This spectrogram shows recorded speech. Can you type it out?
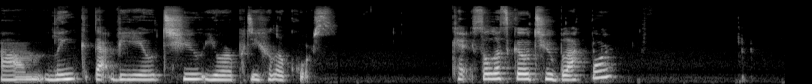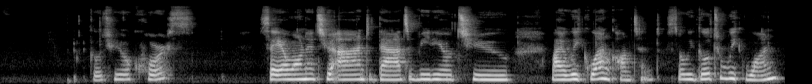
um, link that video to your particular course. Okay, so let's go to Blackboard go to your course. Say I wanted to add that video to my week one content. So we go to week one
